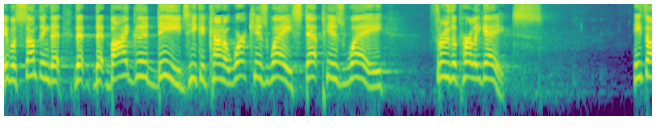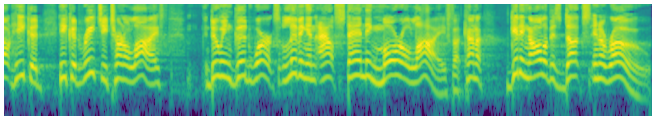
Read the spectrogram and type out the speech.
It was something that, that, that by good deeds he could kind of work his way, step his way through the pearly gates. He thought he could, he could reach eternal life doing good works, living an outstanding moral life, uh, kind of getting all of his ducks in a row,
